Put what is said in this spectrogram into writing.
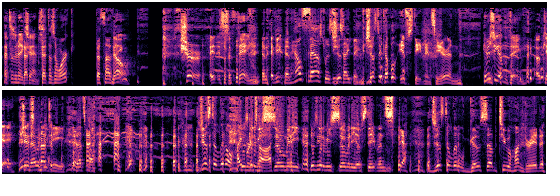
that doesn't make that, sense. that doesn't work. That's not a thing. no. sure, it's a thing. And, if you, and how fast was he Just- typing? Just a couple if statements here, and here's the other thing. Okay, just that would not be to me. That's my. just a little hyper There's going to be so many. There's going to be so many if statements. yeah, just a little GOSUB two hundred.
